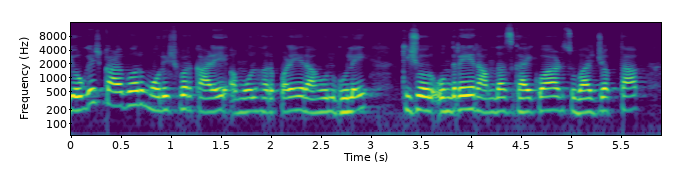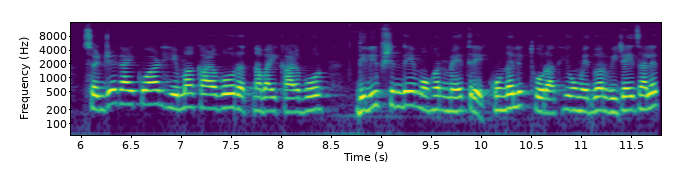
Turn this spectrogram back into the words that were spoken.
योगेश काळभर मोरेश्वर काळे अमोल हरपळे राहुल घुले किशोर उंद्रे रामदास गायकवाड सुभाष जगताप संजय गायकवाड हेमा काळभोर रत्नाबाई काळभोर दिलीप शिंदे मोहन मेहत्रे कुंडलिक थोरात हे उमेदवार विजयी झालेत.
